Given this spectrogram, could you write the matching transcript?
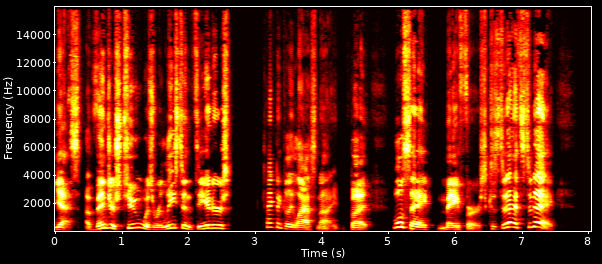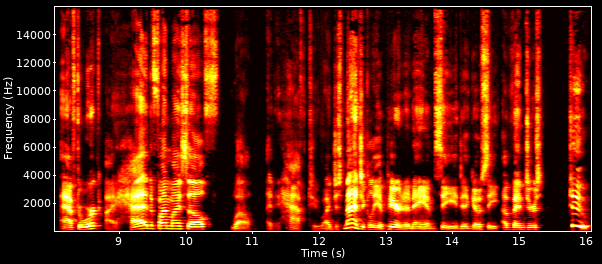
Yes, Avengers 2 was released in theaters technically last night, but we'll say May 1st, because that's today. After work, I had to find myself, well, I didn't have to, I just magically appeared in AMC to go see Avengers 2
